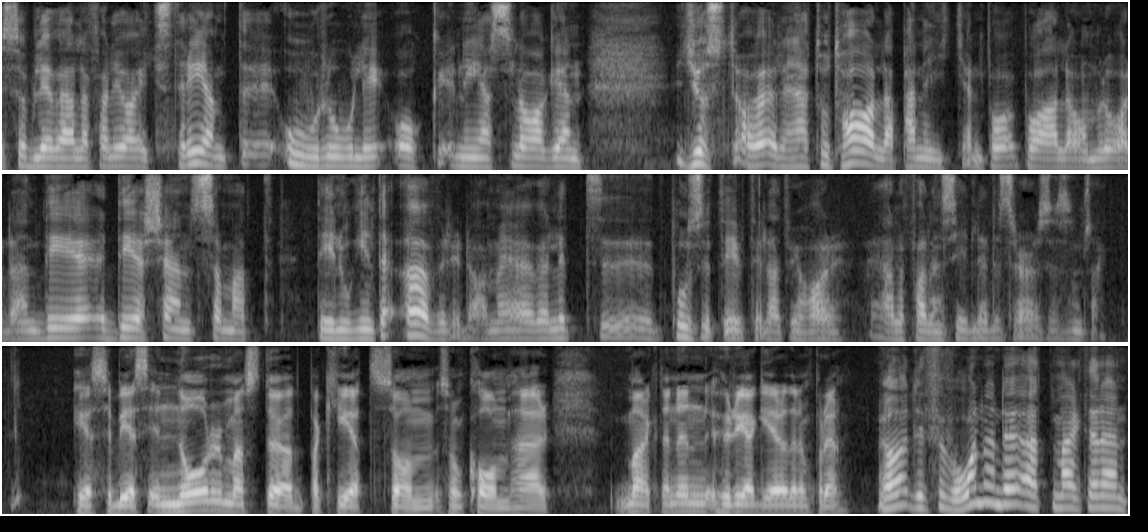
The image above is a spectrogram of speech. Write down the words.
så blev i alla fall jag extremt eh, orolig och nedslagen just den här totala paniken på, på alla områden. Det, det känns som att det är nog inte över idag, men jag är väldigt eh, positiv till att vi har i alla fall en sidledesrörelse som sagt. ECBs enorma stödpaket som, som kom här. Marknaden, hur reagerade den på det? Ja, det är förvånande att marknaden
